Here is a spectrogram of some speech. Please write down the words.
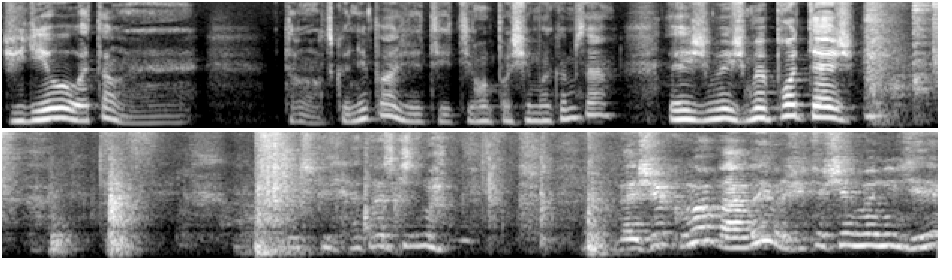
Je lui dis, oh, attends, euh, attends, on se connaît pas, tu tu rentres pas chez moi comme ça. Et je me, je me protège. Attends, excuse-moi. Ben, je cours, bah oui, bah, j'étais chez le menuisier.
